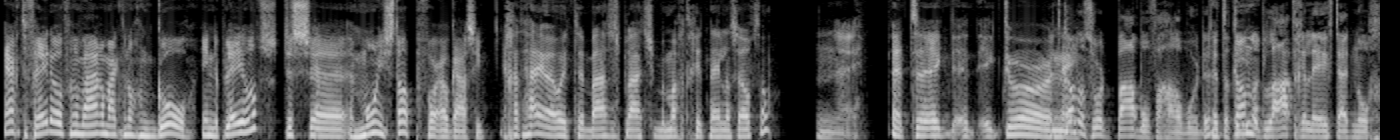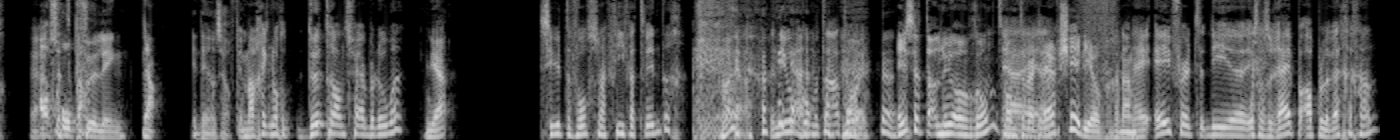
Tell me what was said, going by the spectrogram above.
erg tevreden over hem waren. Maakte nog een goal in de playoffs. Dus eh, een mooie stap voor El Ghazi. Gaat hij ooit het basisplaatsje bemachtigen in het Nederlands elftal? Nee. Het, eh, ik, ik, ik, oh, Het nee. kan een soort Babelverhaal worden. Het dat kan- hij op latere leeftijd nog Ja, als kan. opvulling Ja. In Nederland zelf. En Mag ik nog de transfer benoemen? Ja. Siert de Vos naar FIFA 20. Oh ja. Een nieuwe Ja. commentator. Is het dan nu al rond? Want Ja, er werd ja. erg shady over gedaan. Nee, Evert die, eh, is als rijpe appelen weggegaan.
